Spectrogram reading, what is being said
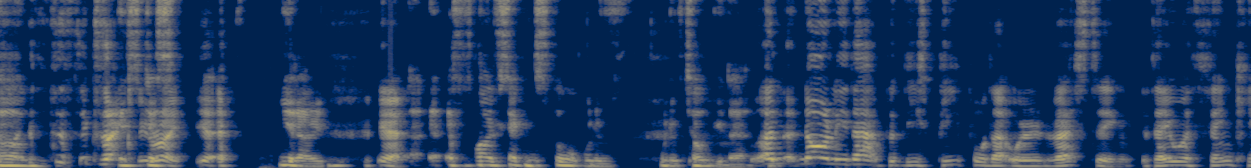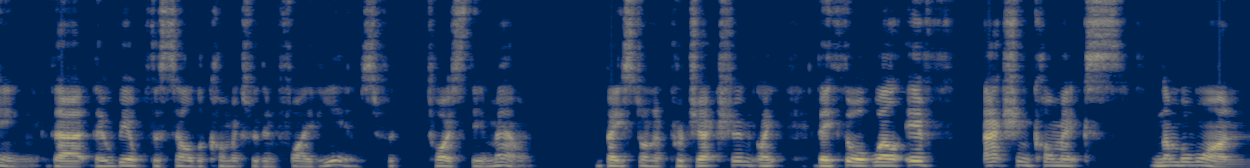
Um, That's exactly just- right. Yeah. You know, Yeah. a, a five seconds thought would have would have told you that. And not only that, but these people that were investing, they were thinking that they would be able to sell the comics within five years for twice the amount, based on a projection. Like they thought, well, if Action Comics number one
